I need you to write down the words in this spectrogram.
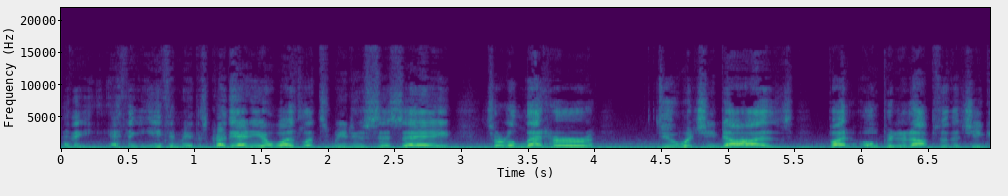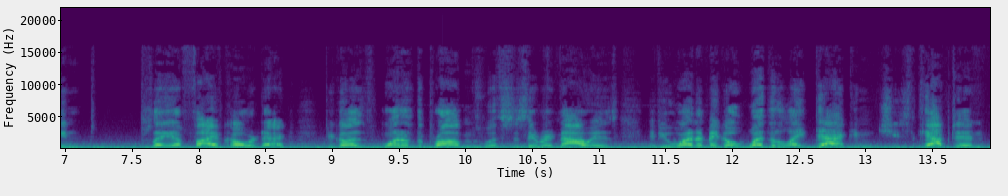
I think I think Ethan made this card. The idea was let's redo Sisay, sort of let her do what she does, but open it up so that she can play a five color deck because one of the problems with Sisay right now is if you want to make a Weatherlight deck and she's the captain,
